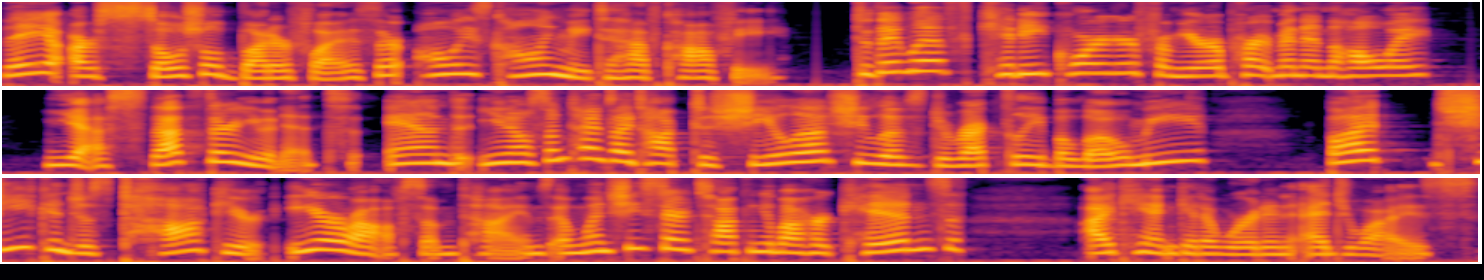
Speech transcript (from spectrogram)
They are social butterflies. They're always calling me to have coffee. Do they live kitty corner from your apartment in the hallway? Yes, that's their unit. And, you know, sometimes I talk to Sheila. She lives directly below me. But she can just talk your ear off sometimes. And when she starts talking about her kids, I can't get a word in edgewise.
